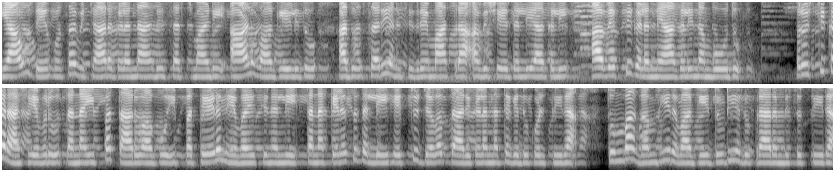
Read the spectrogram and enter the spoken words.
ಯಾವುದೇ ಹೊಸ ವಿಚಾರಗಳನ್ನ ರಿಸರ್ಚ್ ಮಾಡಿ ಆಳವಾಗಿ ಇಳಿದು ಅದು ಸರಿ ಅನಿಸಿದ್ರೆ ಮಾತ್ರ ಆ ವಿಷಯದಲ್ಲಿ ಆಗಲಿ, ಆ ವ್ಯಕ್ತಿಗಳನ್ನೇ ಆಗಲಿ ನಂಬುವುದು. ವೃಶ್ಚಿಕ ರಾಶಿಯವರು ತನ್ನ ಇಪ್ಪತ್ತಾರು ಹಾಗೂ ಇಪ್ಪತ್ತೇಳನೇ ವಯಸ್ಸಿನಲ್ಲಿ ತನ್ನ ಕೆಲಸದಲ್ಲಿ ಹೆಚ್ಚು ಜವಾಬ್ದಾರಿಗಳನ್ನು ತೆಗೆದುಕೊಳ್ತೀರಾ? ತುಂಬಾ ಗಂಭೀರವಾಗಿ ದುಡಿಯಲು ಪ್ರಾರಂಭಿಸುತ್ತೀರಾ?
